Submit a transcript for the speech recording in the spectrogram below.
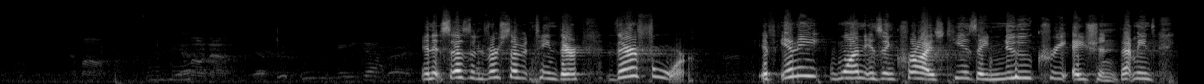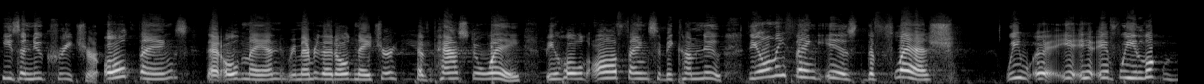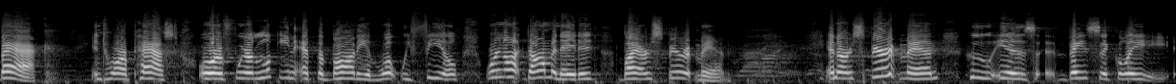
And it says in verse 17 there, therefore, if anyone is in Christ, he is a new creation. That means he's a new creature. Old things, that old man, remember that old nature, have passed away. Behold, all things have become new. The only thing is the flesh, we, uh, if we look back into our past, or if we're looking at the body of what we feel, we're not dominated by our spirit man. And our spirit man, who is basically,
